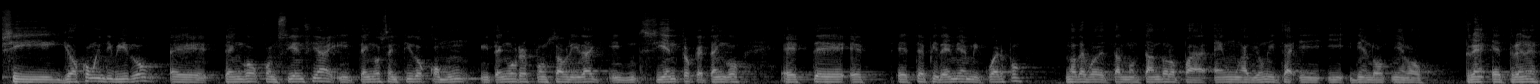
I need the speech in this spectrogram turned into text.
Si yo como individuo eh, tengo conciencia y tengo sentido común y tengo responsabilidad y siento que tengo este, esta epidemia en mi cuerpo, no debo de estar montándolo en un avión y, ni en los eh, trenes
